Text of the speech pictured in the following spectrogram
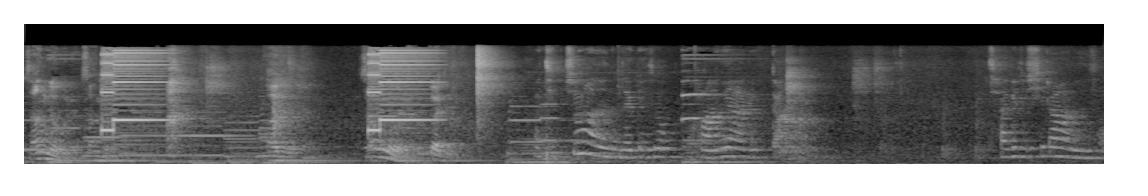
쌍욕을 해요, 쌍욕. 아주 쌍욕을 끝까지. 아, 집중하는데 계속 방해하니까 자기도 싫어하면서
